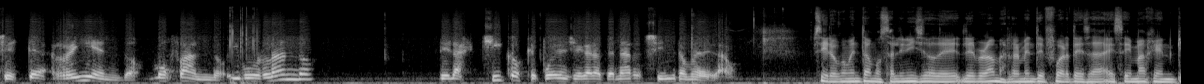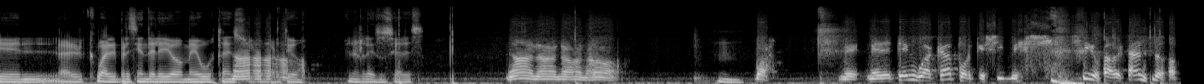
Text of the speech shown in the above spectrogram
se esté riendo, mofando y burlando de los chicos que pueden llegar a tener síndrome de Down. Sí, lo comentamos al inicio de- del programa, es realmente fuerte esa, esa imagen que el, al cual el presidente le dio me gusta en su No. y compartió en las redes sociales. No, no, no, no. Mm. Bueno, me, me detengo acá porque si me si sigo hablando,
